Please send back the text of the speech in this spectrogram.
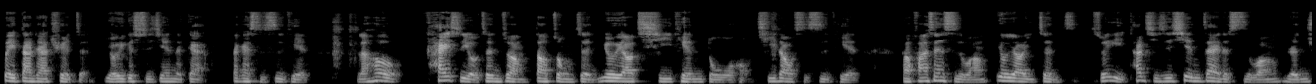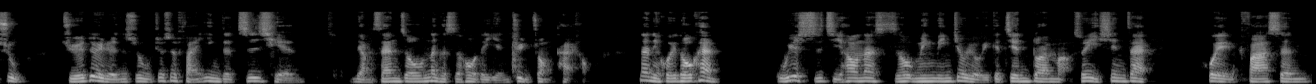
被大家确诊，有一个时间的 gap，大概十四天，然后。开始有症状到重症又要七天多，吼，七到十四天啊，发生死亡又要一阵子，所以它其实现在的死亡人数绝对人数就是反映着之前两三周那个时候的严峻状态，吼。那你回头看五月十几号那时候明明就有一个尖端嘛，所以现在会发生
